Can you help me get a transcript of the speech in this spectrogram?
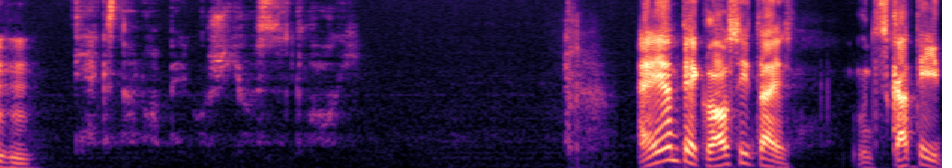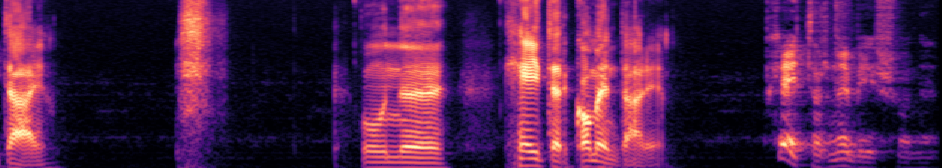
Mm -hmm. Tie, kas nav nopirkuši, jūs esat logi. Ejam pie klausītāja un skatītāja un uh, hateru komentāriem. Heiteri nebija šodien.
